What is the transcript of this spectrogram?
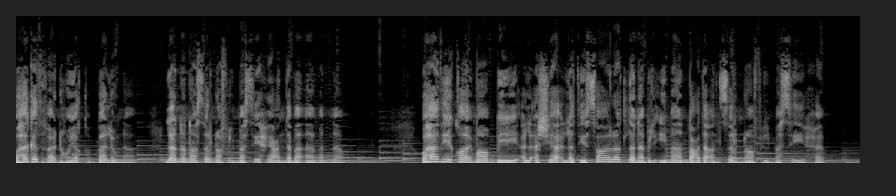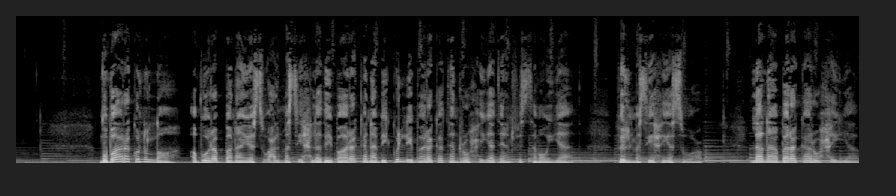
وهكذا فإنه يقبلنا لأننا صرنا في المسيح عندما آمنا. وهذه قائمة بالأشياء التي صارت لنا بالإيمان بعد أن صرنا في المسيح. مبارك الله أبو ربنا يسوع المسيح الذي باركنا بكل بركة روحية في السماويات في المسيح يسوع. لنا بركة روحية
